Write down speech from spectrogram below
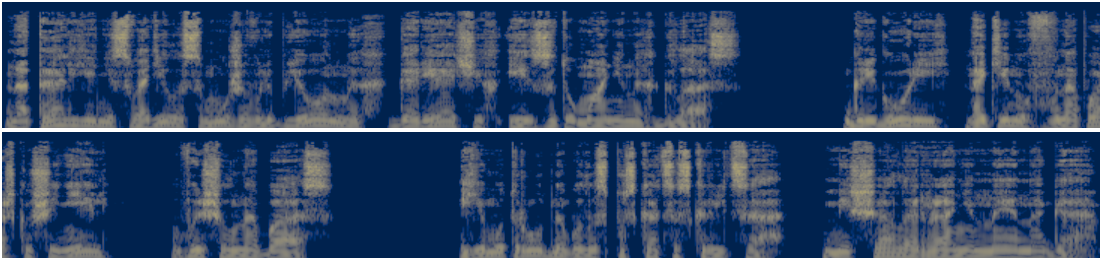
Наталья не сводила с мужа влюбленных, горячих и затуманенных глаз. Григорий, накинув в напашку шинель, вышел на бас. Ему трудно было спускаться с крыльца, мешала раненная нога.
